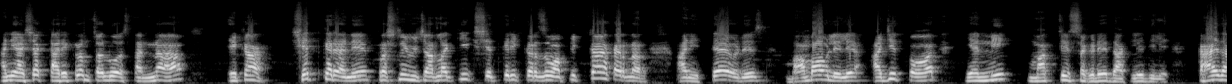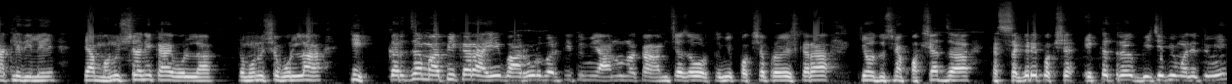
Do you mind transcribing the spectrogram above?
आणि अशा कार्यक्रम चालू असताना एका शेतकऱ्याने प्रश्न विचारला की शेतकरी कर्जमाफी का करणार? आणि त्यावेळेस भांबावलेले अजित पवार यांनी मागचे सगळे दाखले दिले. काय दाखले दिले? त्या मनुष्याने काय बोलला? तर मनुष्य बोलला की कर्जमाफी करा हे बारूड वरती तुम्ही आणू नका. आमच्याजवळ तुम्ही पक्ष प्रवेश करा किंवा दुसऱ्या पक्षात जा. का सगळे पक्ष एकत्र बीजेपी मध्ये तुम्ही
